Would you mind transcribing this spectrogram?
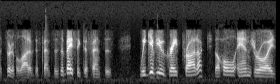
It's sort of a lot of defenses. The basic defense is we give you a great product. The whole Android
